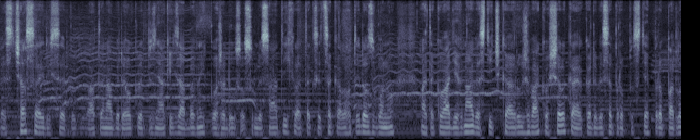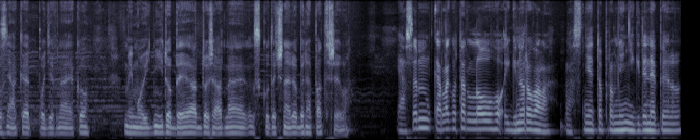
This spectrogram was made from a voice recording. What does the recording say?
bezčase, když se podíváte na videoklip z nějakých zábavných pořadů z 80. let, tak sice kalhoty do zvonu, ale taková divná vestička růžová košelka, jako kdyby se pro, prostě propadl z nějaké podivné jako mimoidní doby a do žádné skutečné doby nepatřil. Já jsem Karla Gota dlouho ignorovala. Vlastně to pro mě nikdy nebyl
